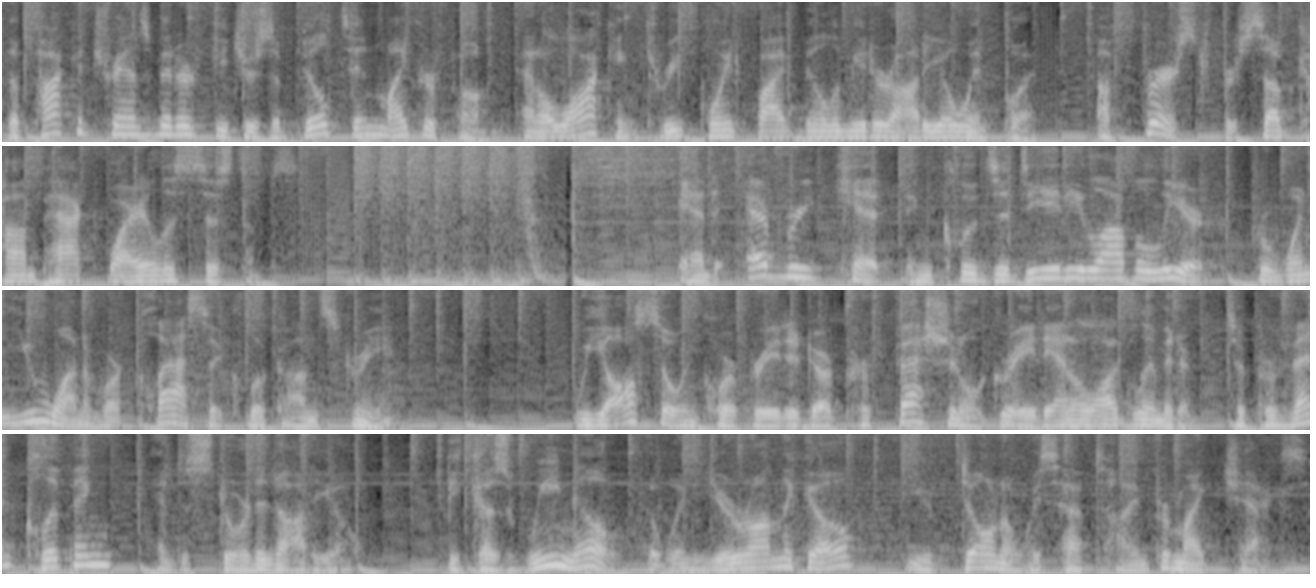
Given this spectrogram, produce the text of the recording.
The Pocket Transmitter features a built-in microphone and a locking 3.5mm audio input, a first for subcompact wireless systems. And every kit includes a Deity lavalier for when you want a more classic look on screen. We also incorporated our professional grade analog limiter to prevent clipping and distorted audio. Because we know that when you're on the go, you don't always have time for mic checks.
